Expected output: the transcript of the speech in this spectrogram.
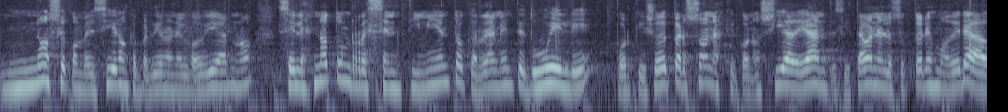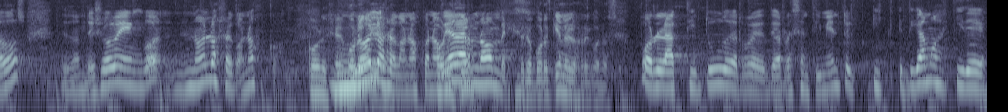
no se convencieron que perdieron el gobierno, se les nota un resentimiento que realmente duele, porque yo de personas que conocía de antes y estaban en los sectores moderados, de donde yo vengo, no los reconozco. Por ejemplo, no los reconozco, no voy a dar nombres. ¿Pero por qué no los reconoce? Por la actitud de, resentimiento y, digamos, y de,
